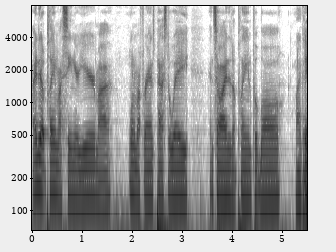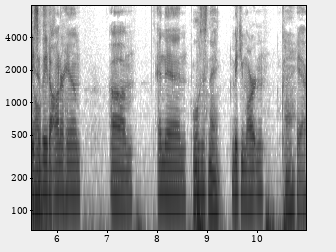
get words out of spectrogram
I ended up playing my senior year. My one of my friends passed away, and so I ended up playing football basically to honor him. Um, and then What was his name? Mickey Martin. Okay. Yeah.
